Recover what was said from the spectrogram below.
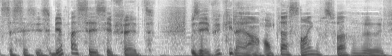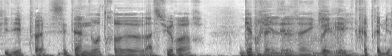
c'est bien passé ces fêtes. Vous avez vu qu'il a un remplaçant hier soir, euh, Philippe. C'est un autre euh, assureur. Gabriel Devec. Oui, oui. très très bien.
